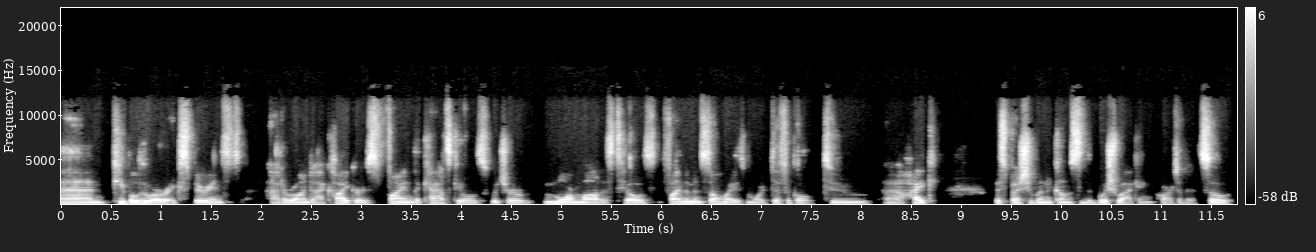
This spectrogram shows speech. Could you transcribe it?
and people who are experienced Adirondack hikers find the Catskills, which are more modest hills, find them in some ways more difficult to uh, hike, especially when it comes to the bushwhacking part of it. So,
